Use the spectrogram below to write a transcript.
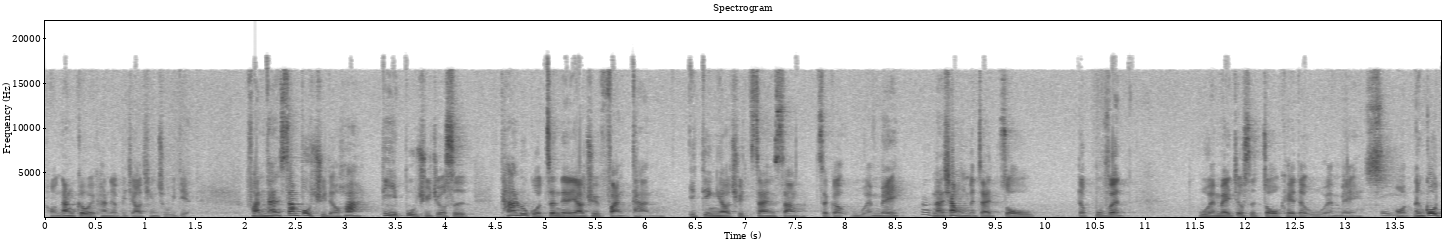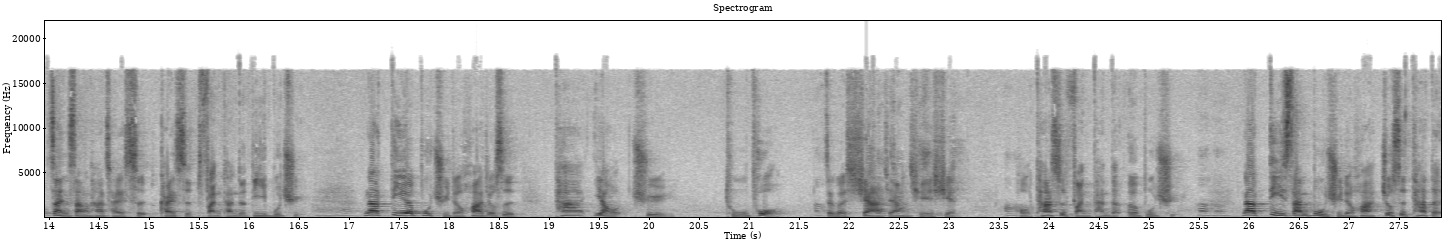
好，让各位看得比较清楚一点。反弹三部曲的话，第一部曲就是它如果真的要去反弹，一定要去站上这个五 MA。那像我们在周的部分，五 MA 就是周 K 的五 MA，是哦，能够站上它才是开始反弹的第一部曲。那第二部曲的话，就是它要去突破这个下降切线。哦，它是反弹的二部曲。那第三部曲的话，就是它的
